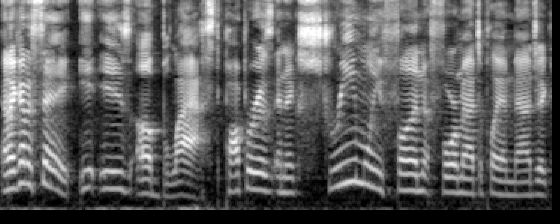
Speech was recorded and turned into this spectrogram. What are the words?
And I gotta say, it is a blast. Pauper is an extremely fun format to play in Magic.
